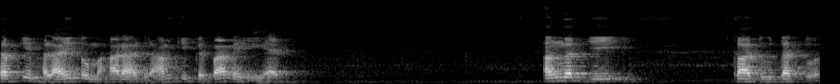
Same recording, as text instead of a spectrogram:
सबकी भलाई तो महाराज राम की कृपा में ही है। अंगद जी का दूतत्व,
